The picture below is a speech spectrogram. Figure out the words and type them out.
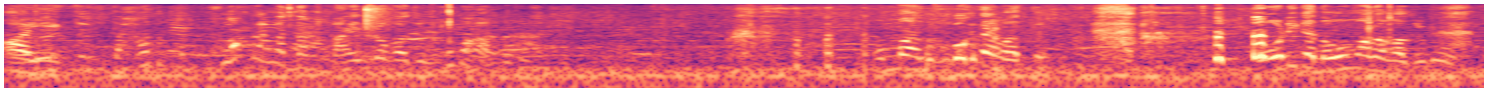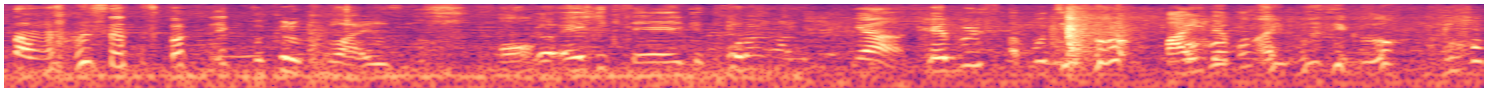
아, 이 때부터 하도 호박 닮았다는 많이 들어가지고 호박 안 먹어. 엄마는 호박 닮았대. 머리가 너무 많아가지고. 나 무슨 소리? 너 그럼 그거 알지? 뭐? 애기 때 이렇게 돌아가는. 야, 데블, 아, 뭐지? 그거? 마이 데본? 아니, 뭐지 그거? 뭐?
